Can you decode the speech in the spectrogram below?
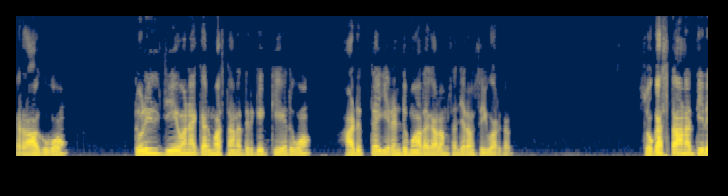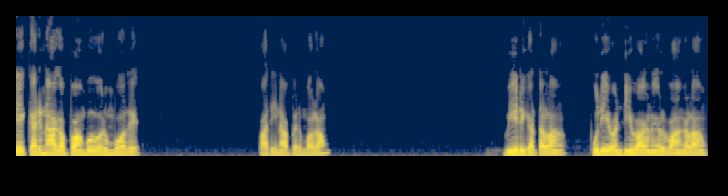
ராகுவும் தொழில் ஜீவன கர்மஸ்தானத்திற்கு கேதுவும் அடுத்த இரண்டு மாத காலம் சஞ்சாரம் செய்வார்கள். சுகஸ்தானத்திலே கருநாகப்பாம்பு வரும்போது பார்த்திங்கன்னா பெரும்பாலும் வீடு கட்டலாம் புதிய வண்டி வாகனங்கள் வாங்கலாம்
